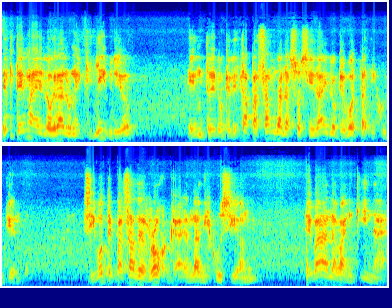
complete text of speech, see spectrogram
El tema es lograr un equilibrio entre lo que le está pasando a la sociedad y lo que vos estás discutiendo. Si vos te pasás de rosca en la discusión, te vas a la banquina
